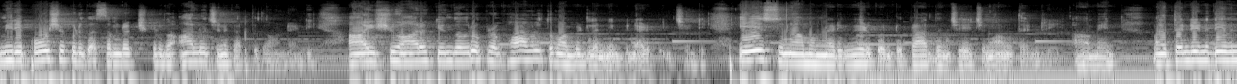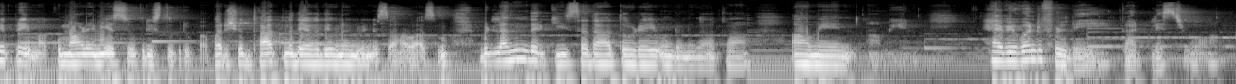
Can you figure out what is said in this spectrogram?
మీరే పోషకుడుగా సంరక్షకుడుగా ఆలోచనకర్తగా ఉండండి. ఆయుష్ ఆరోగ్యం గౌరవ ప్రభావాలతో మా బిడ్డలను నింపి నడిపించండి. ఏ సునామం నడిగి వేడుకుంటూ ప్రార్థన చేయుచున్నాము తండ్రి. ఆమెన్. మన తండ్రి అయిన దేవుని ప్రేమ కుమారుడైన యేసుక్రీస్తు కృప పరిశుద్ధాత్మ దేవదేవుని నిండు సహవాసం బిడ్డలందరికీ సదా తోడై ఉండునుగాక. Amen. Amen. Have a wonderful day God bless you all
